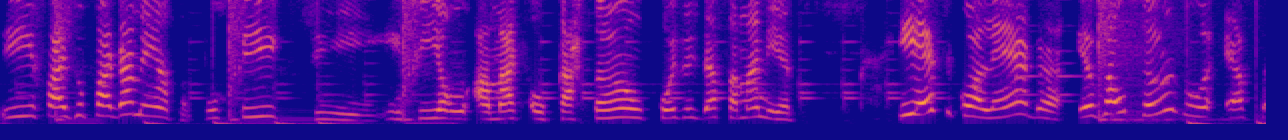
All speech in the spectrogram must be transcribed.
e faz o pagamento por Pix, enfia a, o cartão, coisas dessa maneira. E esse colega exaltando essa,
